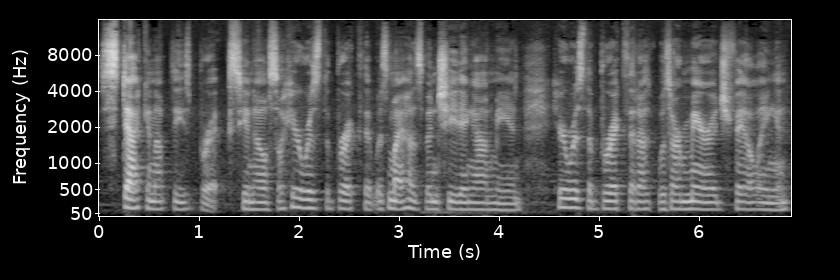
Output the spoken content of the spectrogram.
stacking up these bricks, you know. So here was the brick that was my husband cheating on me, and here was the brick that uh, was our marriage failing, and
